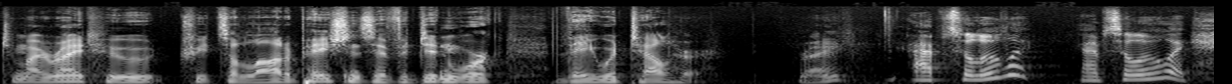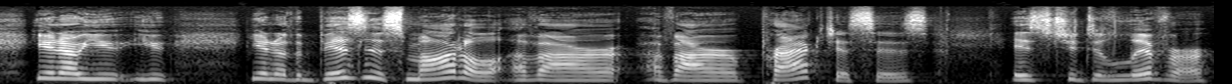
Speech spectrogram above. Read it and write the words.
to my right who treats a lot of patients. If it didn't work, they would tell her, right? Absolutely. Absolutely. You know, you you you know the business model of our of our practices is to deliver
